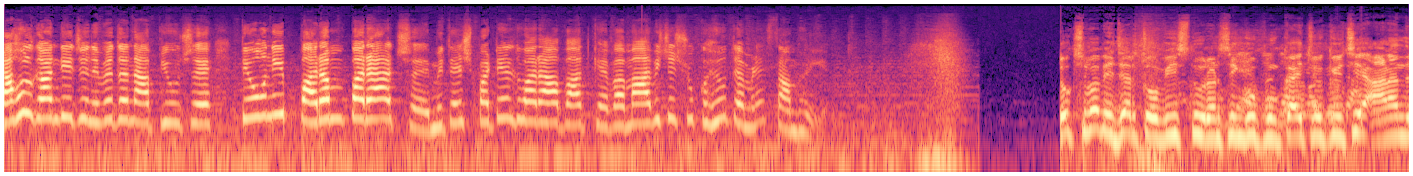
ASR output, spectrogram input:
રાહુલ ગાંધીએ જે નિવેદન આપ્યું છે તેઓની પરંપરા છે. મિતેશ પટેલ દ્વારા આ વાત કહેવામાં આવી છે. શું કહ્યું તેમણે? સાંભળીએ. લોકસભા બે હજાર ચોવીસનું રણસિંગુ ફૂંકાઈ ચૂક્યું છે. આણંદ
